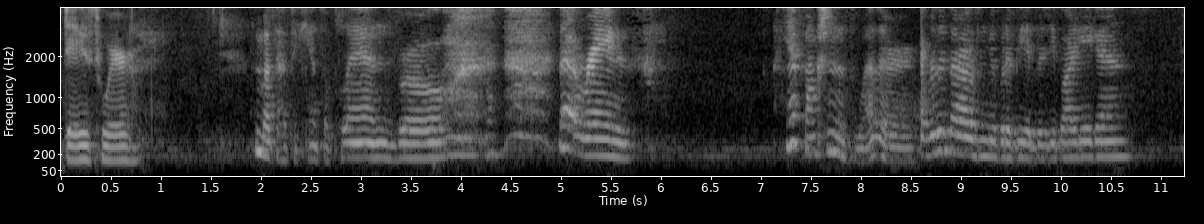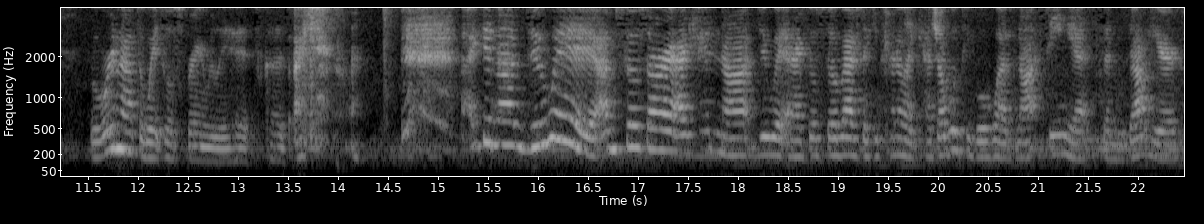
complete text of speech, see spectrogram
days where I'm about to have to cancel plans, bro. that rain is. I can't function this weather. I really thought I was gonna be able to be a busybody again, but we're gonna have to wait till spring really hits because I cannot. I cannot do it. I'm so sorry. I cannot do it, and I feel so bad because I keep trying to like catch up with people who I've not seen yet since I moved out here.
